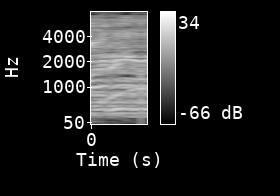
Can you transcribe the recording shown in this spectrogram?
Almighty.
